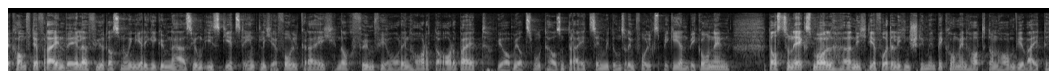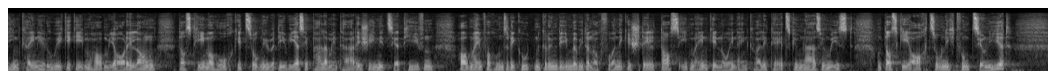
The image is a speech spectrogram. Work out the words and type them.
Der Kampf der Freien Wähler für das neunjährige Gymnasium ist jetzt endlich erfolgreich, nach fünf Jahren harter Arbeit. Wir haben ja 2013 mit unserem Volksbegehren begonnen, das zunächst mal äh, nicht die erforderlichen Stimmen bekommen hat. Dann haben wir weiterhin keine Ruhe gegeben, haben jahrelang das Thema hochgezogen über diverse parlamentarische Initiativen, haben einfach unsere guten Gründe immer wieder nach vorne gestellt, dass eben ein G9 ein Qualitätsgymnasium ist und das G8 so nicht funktioniert.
